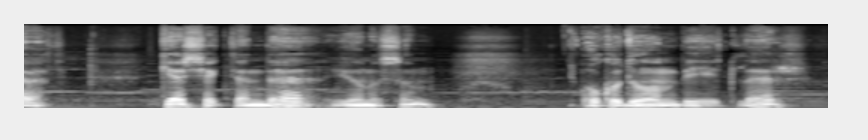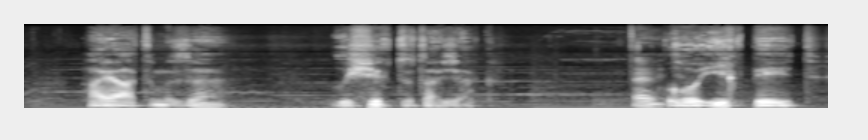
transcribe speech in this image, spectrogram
Evet. Gerçekten de Yunus'um okuduğun beyitler hayatımıza ışık tutacak. Evet. O ilk beyit.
